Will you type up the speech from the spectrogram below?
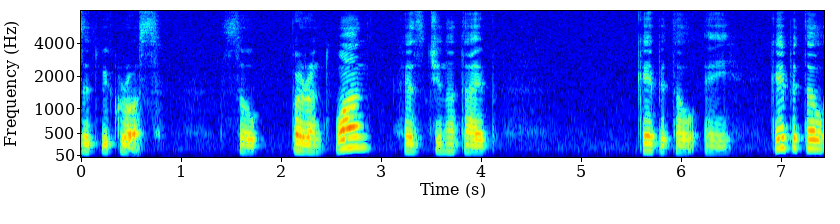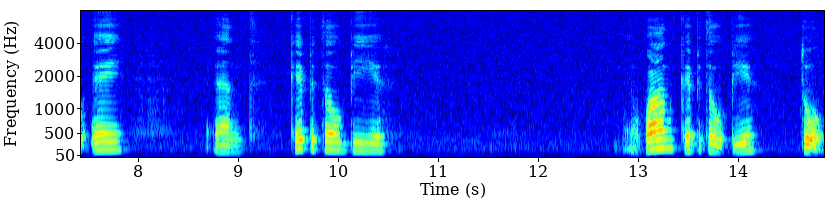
that we cross. So parent 1 has genotype capital A, capital A, and capital B 1, capital B 2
